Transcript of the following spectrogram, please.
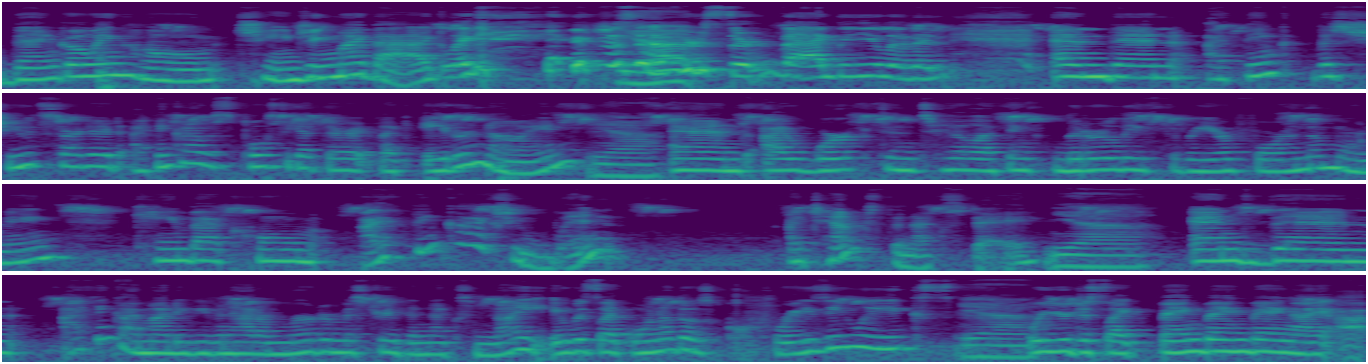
then going home, changing my bag. Like you just Yeah. have your certain bag that you live in, and then I think the shoot started. I think I was supposed to get there at like eight or nine. yeah And I worked until I think literally three or four in the morning. Came back home. I think I actually went. Temped the next day. yeah And then I think I might have even had a murder mystery the next night. It was like one of those crazy weeks yeah where you're just like bang bang bang. I I,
